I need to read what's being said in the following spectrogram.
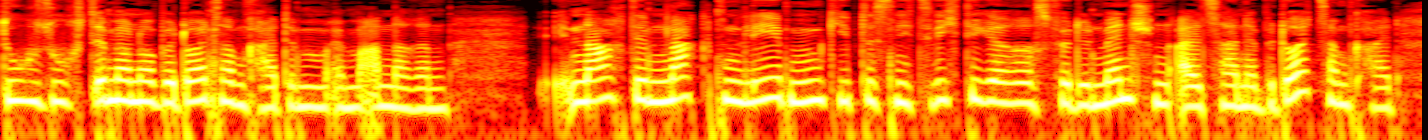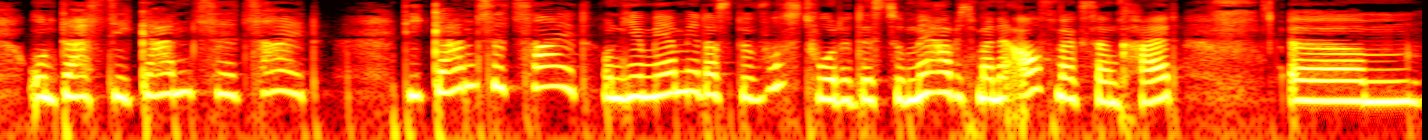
du suchst immer nur Bedeutsamkeit im, im anderen. Nach dem nackten Leben gibt es nichts Wichtigeres für den Menschen als seine Bedeutsamkeit. Und das die ganze Zeit. Die ganze Zeit. Und je mehr mir das bewusst wurde, desto mehr habe ich meine Aufmerksamkeit ähm,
